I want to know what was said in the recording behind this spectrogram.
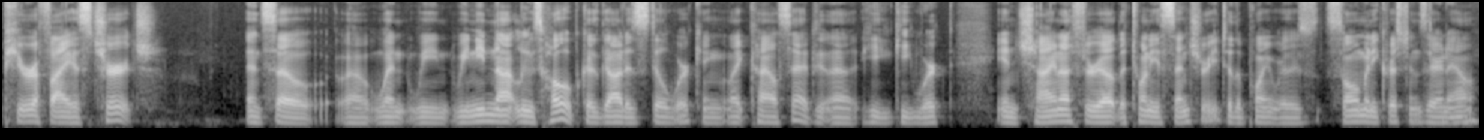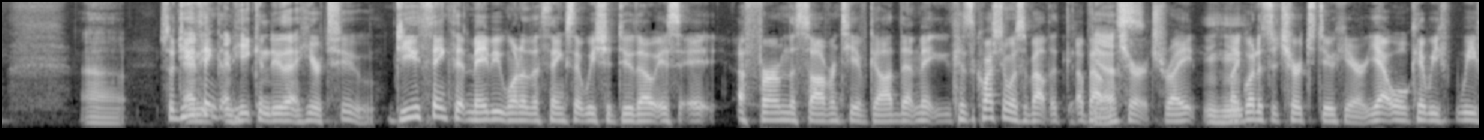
purify His church, and so uh, when we we need not lose hope because God is still working. Like Kyle said, uh, he he worked in China throughout the 20th century to the point where there's so many Christians there now. Uh, So do you and think he, and he can do that here too? Do you think that maybe one of the things that we should do though is eh, affirm the sovereignty of God? That because the question was about the about Yes. the church, right? Like, what does the church do here? Yeah, well, okay, we we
